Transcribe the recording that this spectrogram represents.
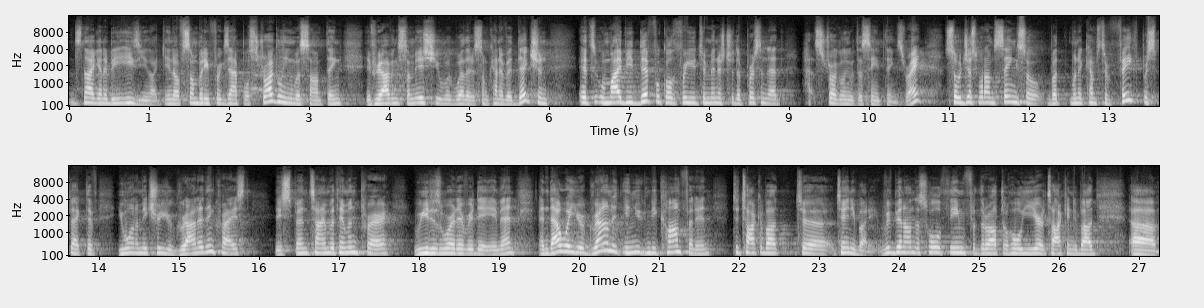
it's not going to be easy. Like, you know, if somebody, for example, struggling with something, if you're having some issue with whether it's some kind of addiction, it might be difficult for you to minister to the person that's struggling with the same things, right? So, just what I'm saying. So, but when it comes to faith perspective, you want to make sure you're grounded in Christ. You spend time with Him in prayer, read His Word every day, amen. And that way, you're grounded and you can be confident to talk about to, to anybody. We've been on this whole theme for throughout the whole year, talking about uh,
